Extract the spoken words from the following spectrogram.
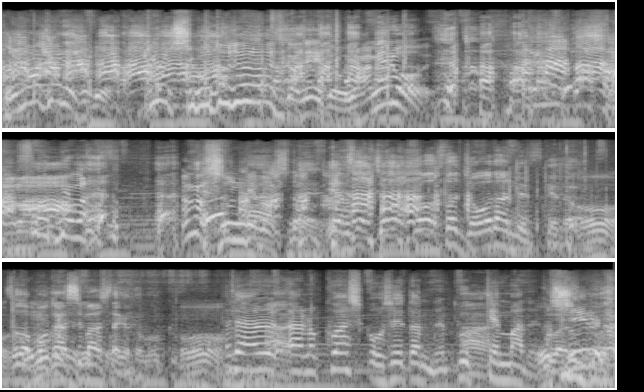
細かねそれいや仕事じゃないですかねとやめろ。なんか住んでますだいやそれ冗冗談ですけど。それはぼかしましたけど僕であの,、はい。あの詳しく教えたんだね物件まで、教えるな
